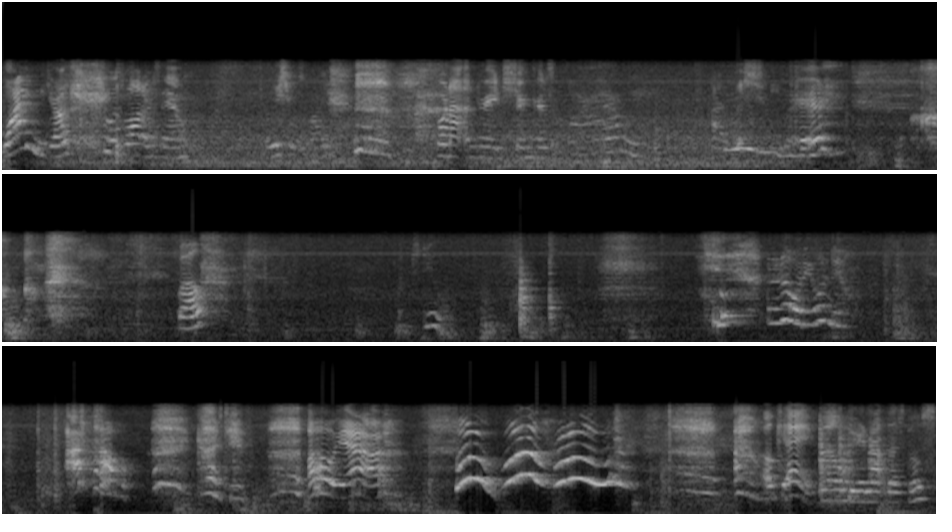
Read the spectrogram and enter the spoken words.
wine we drunk. It was water, Sam. I wish it was wine. We're not underage drinkers. Why are we? I wish we were. Well, what to do? I don't know. What do you want to do? Ow! God damn. Oh yeah. Woo! Woo! Woo! Ow. Okay, well, we're not lesbos.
